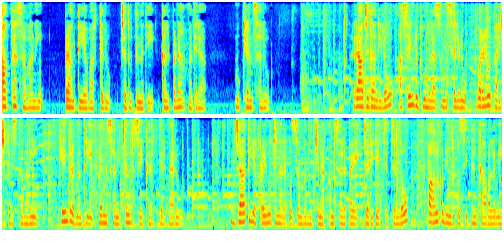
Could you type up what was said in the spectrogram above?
ఆకాశవాణి ప్రాంతీయ వార్తలు చదువుతున్నది కల్పన మధిర. ముఖ్యాంశాలు. రాజధానిలో అసైన్డ్ భూముల సమస్యలను త్వరలో పరిష్కరిస్తామని కేంద్ర మంత్రి పెమ్మసాని చంద్రశేఖర్ తెలిపారు. జాతీయ ప్రయోజనాలకు సంబంధించిన అంశాలపై జరిగే చర్చల్లో పాల్గొనేందుకు సిద్దం కావాలని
